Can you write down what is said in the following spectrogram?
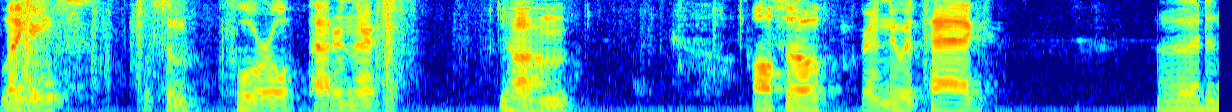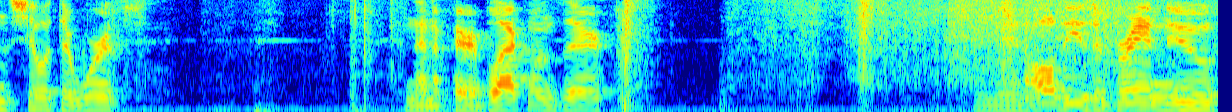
leggings with some floral pattern there. Um, also, brand new at tag. Uh, it doesn't show what they're worth. And then a pair of black ones there. And then all these are brand new.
